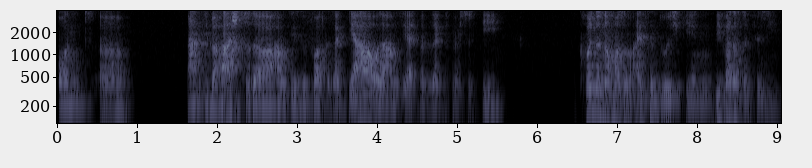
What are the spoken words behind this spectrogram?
Und äh, waren Sie überrascht oder haben Sie sofort gesagt ja oder haben Sie erstmal gesagt, ich möchte die Gründe nochmal so einzeln durchgehen? Wie war das denn für Sie?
